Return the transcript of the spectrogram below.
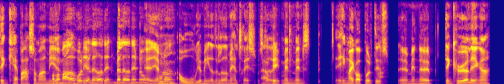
den kan bare så meget mere. Og hvor meget hurtigere lader den? Hvad lader den med? Ja, 100? jamen, oh, jeg mener, den lader med 50. Ja, stadig. okay. Men, men jeg hænger mig ikke op på det. det øh, men øh, den kører længere.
